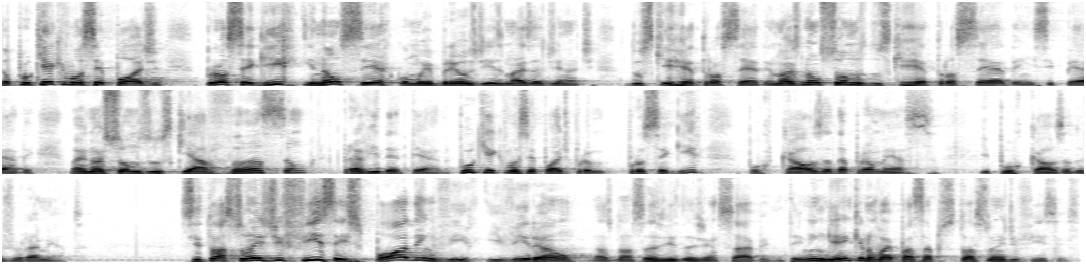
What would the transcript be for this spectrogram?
Então, por que, que você pode prosseguir e não ser, como Hebreus diz mais adiante, dos que retrocedem? Nós não somos dos que retrocedem e se perdem, mas nós somos os que avançam para a vida eterna. Por que, que você pode prosseguir? Por causa da promessa e por causa do juramento. Situações difíceis podem vir e virão nas nossas vidas, a gente sabe. Não tem ninguém que não vai passar por situações difíceis.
